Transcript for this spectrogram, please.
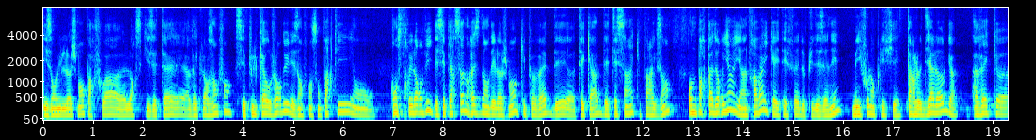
Ils ont eu le logement parfois euh, lorsqu'ils étaient avec leurs enfants. C'est plus le cas aujourd'hui. Les enfants sont partis, construit leur vie. Et ces personnes restent dans des logements qui peuvent être des euh, T4, des T5 par exemple. On ne part pas de rien, il y a un travail qui a été fait depuis des années, mais il faut l'amplifier par le dialogue avec euh,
